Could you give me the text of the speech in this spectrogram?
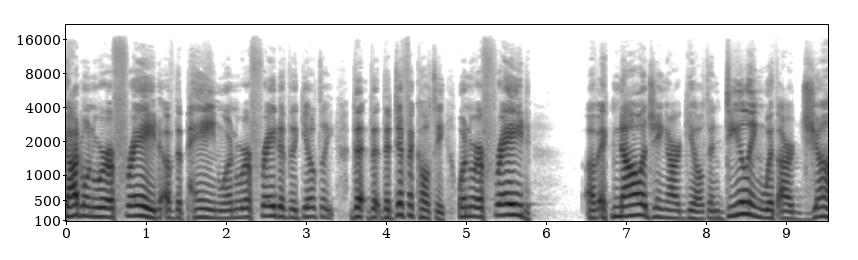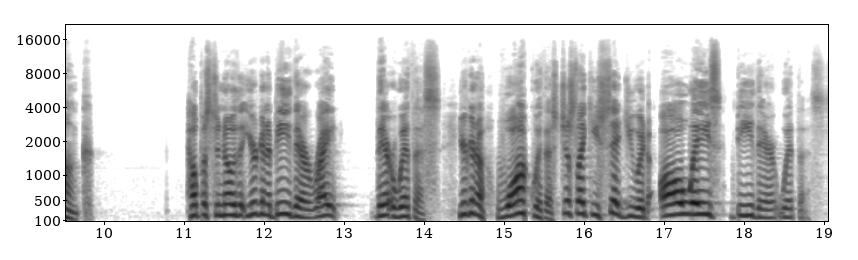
God, when we're afraid of the pain, when we're afraid of the guilty, the, the, the, difficulty, when we're afraid of acknowledging our guilt and dealing with our junk, help us to know that you're going to be there right there with us. You're going to walk with us, just like you said you would always be there with us.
